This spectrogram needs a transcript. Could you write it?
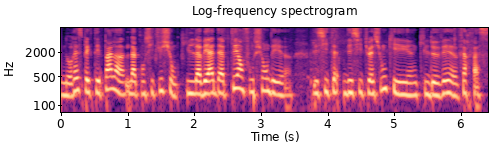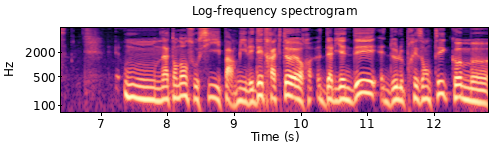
ne respectait pas la, la Constitution. Il l'avait adapté en fonction des, euh, des, des situations qu'il devait faire face. On a tendance aussi, parmi les détracteurs d'Allende, de le présenter comme euh,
